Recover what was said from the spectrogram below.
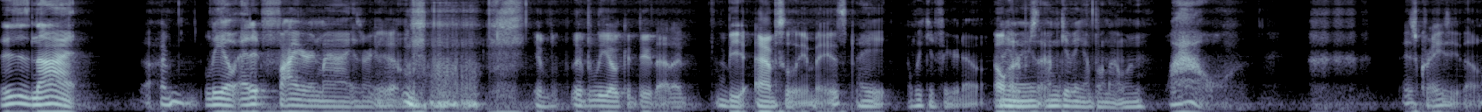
this is not I'm Leo. Edit fire in my eyes right yeah. now. if if Leo could do that, I'd be absolutely amazed. Hey, we could figure it out. Oh, Anyways, 100%. I'm giving up on that one. Wow, it's crazy though.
